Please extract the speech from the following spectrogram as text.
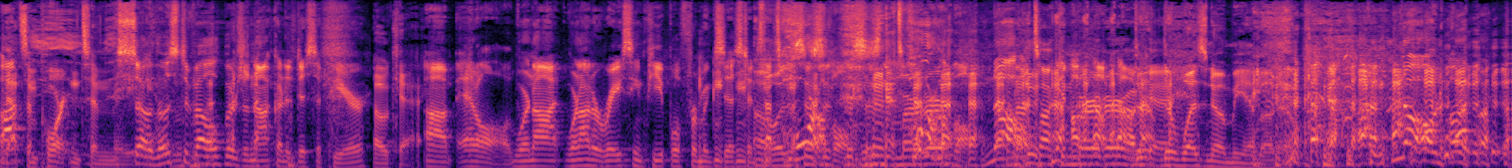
That's important to me. Uh, So those developers are not going to disappear. okay. Um, at all. We're not. We're not erasing people from existence. Oh, That's this isn't- horrible. this isn't murder? horrible. No, I'm not talking no, murder. There, Okay. there was no Miyamoto. no, no, no.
